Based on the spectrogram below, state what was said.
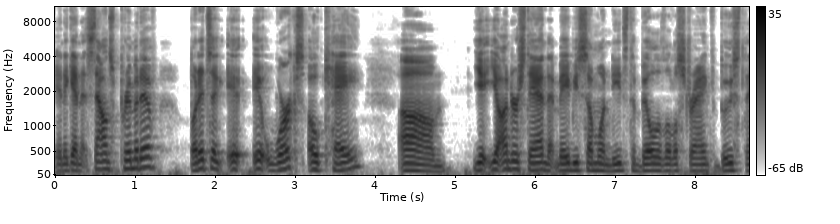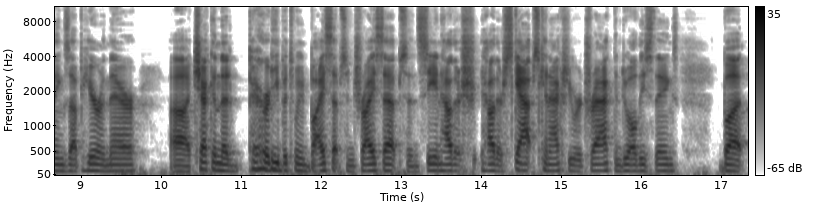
And again, it sounds primitive, but it's a it, it works okay. Um, you, you understand that maybe someone needs to build a little strength, boost things up here and there. Uh, checking the parity between biceps and triceps and seeing how their how their scaps can actually retract and do all these things, but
